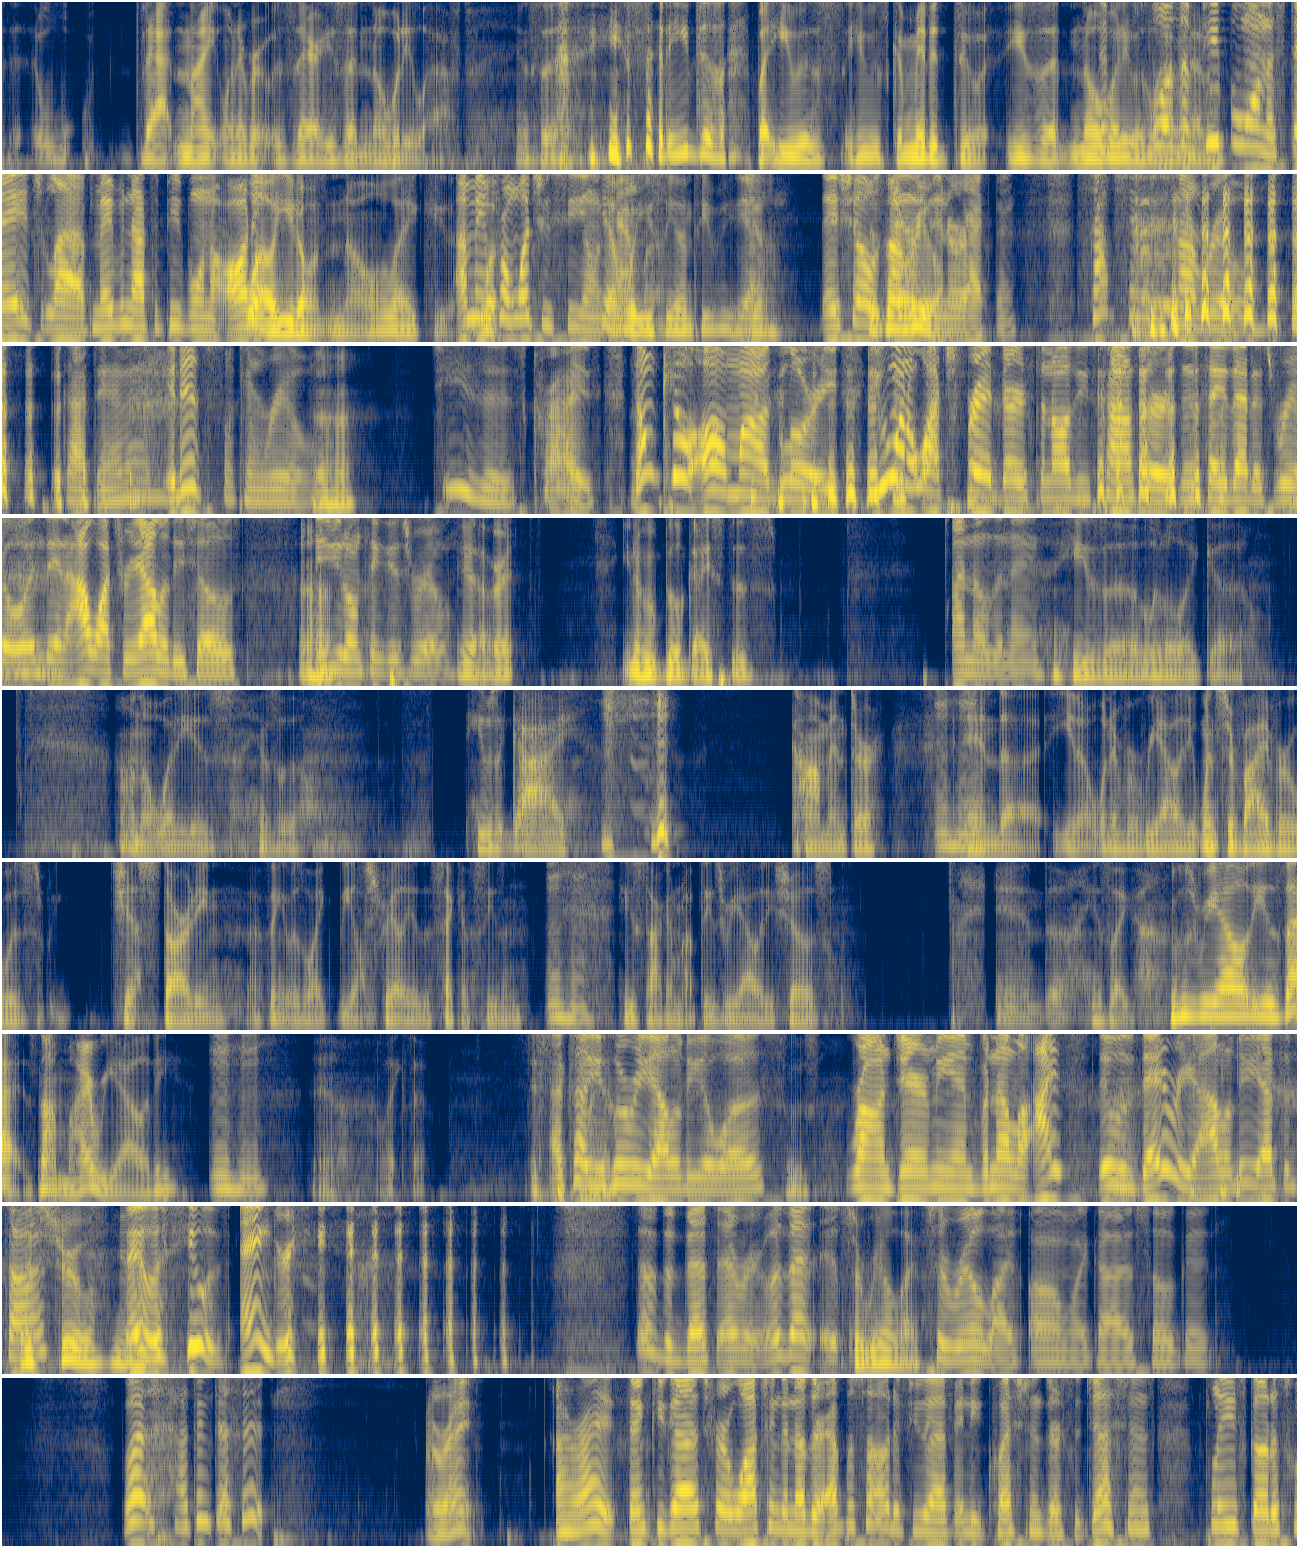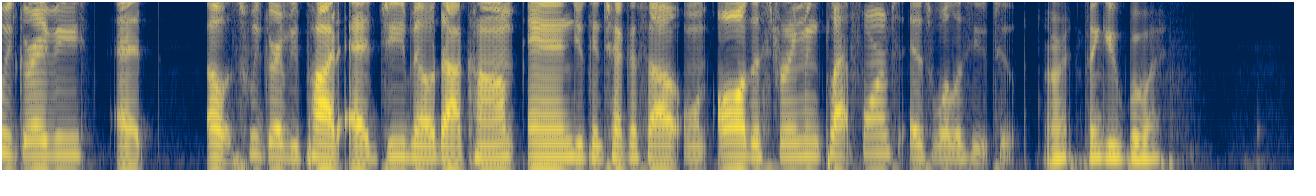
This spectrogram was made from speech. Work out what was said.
that night, whenever it was there, he said nobody laughed. He said he said he just, but he was he was committed to it. He said nobody the, was well, the people on the stage laughed. Maybe not the people in the audience. Well, you don't know, like I mean, what- from what you see on yeah, camera. what you see on TV. Yeah. Yeah, They show It's not them real. interacting. Stop saying it's not real. God damn it. It is fucking real. uh huh. Jesus Christ. Don't kill all my glory. you want to watch Fred Durst and all these concerts and say that it's real, and then I watch reality shows Uh-huh. and you don't think it's real. Yeah, right. You know who Bill Geist is? I know the name. He's a little like uh I don't know what he is. He's a he was a guy commenter Mhm. and uh you know whenever reality when survivor was just starting. I think it was like the Australia, the second season. Mm-hmm. He was talking about these reality shows, and uh, he's like, "Whose reality is that? It's not my reality." Mm-hmm. Yeah, I like that. I tell you head. who reality it was. Who's- Ron Jeremy and Vanilla Ice. It was their reality at the time. That's true. They was he was angry. that was the best ever. Was that it, Surreal life. surreal life? Oh my god, it's so good. But I think that's it. All right. All right. Thank you guys for watching another episode. If you have any questions or suggestions, please go to Sweet Gravy at oh sweet sweetgravypod at gmail.com and you can check us out on all the streaming platforms as well as YouTube. All right. Thank you. Bye bye.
